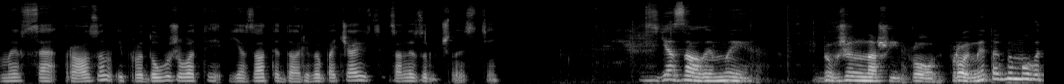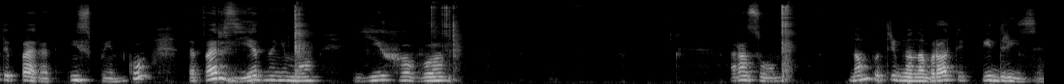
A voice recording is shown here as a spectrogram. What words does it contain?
ми все разом і продовжувати в'язати далі. Вибачаюсь за незручності. Зв'язали ми довжину нашої пройми, так би мовити, перед і спинку. Тепер з'єднуємо їх в разом. Нам потрібно набрати підрізи.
